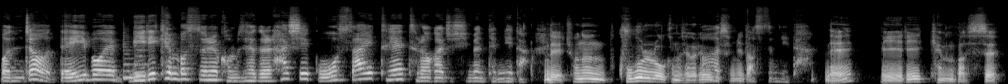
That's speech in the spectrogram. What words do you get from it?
먼저 네이버에 미리 캔버스를 검색을 하시고 사이트에 들어가 주시면 됩니다. 네, 저는 구글로 검색을 해보겠습니다. 아, 좋습니다. 네, 미리 캔버스.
